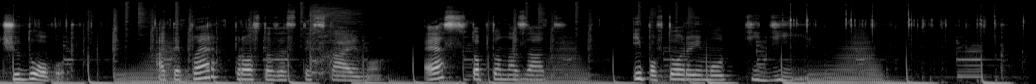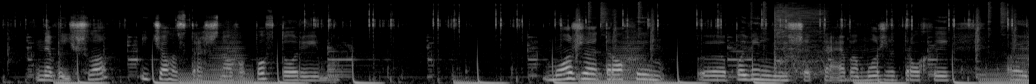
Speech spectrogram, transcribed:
чудово. А тепер просто застискаємо S, тобто назад, і повторюємо ті дії. Не вийшло. Нічого страшного, повторюємо. Може трохи е, повільніше треба, може трохи е,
